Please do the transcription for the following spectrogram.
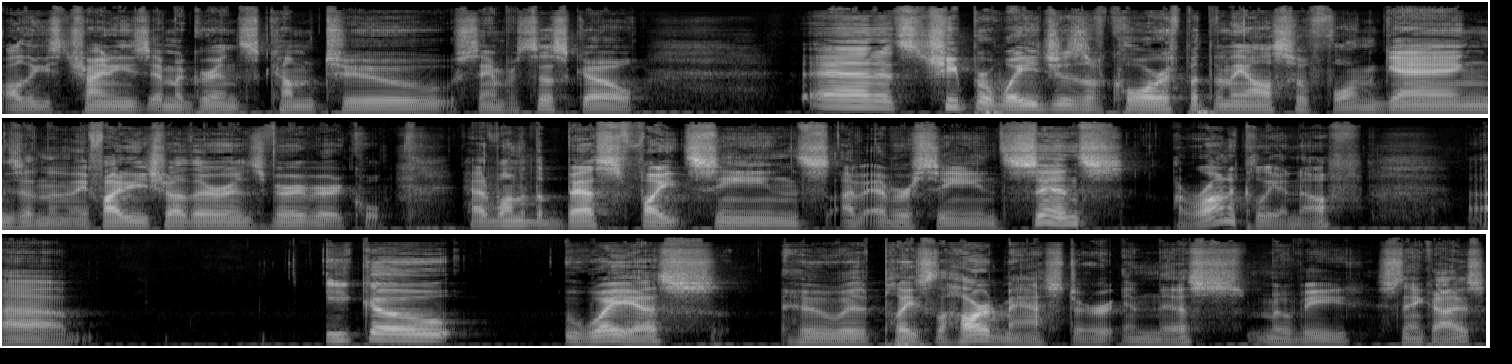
all these Chinese immigrants come to San Francisco, and it's cheaper wages, of course, but then they also form gangs and then they fight each other, and it's very, very cool. Had one of the best fight scenes I've ever seen since, ironically enough, uh, Uwais, who plays the Hardmaster in this movie, Snake Eyes,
